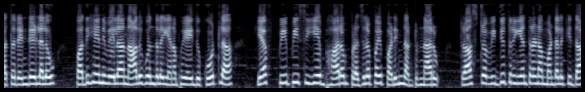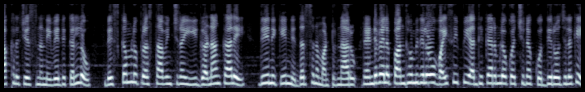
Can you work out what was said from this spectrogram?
గత రెండేళ్ళలో పదిహేను వేల నాలుగు వందల ఎనభై ఐదు కోట్ల ఎఫ్పీపీసీఏ భారం ప్రజలపై పడిందంటున్నారు. రాష్ట్ర విద్యుత్ నియంత్రణ మండలికి దాఖలు చేసిన నివేదికల్లో డిస్కంలు ప్రస్తావించిన ఈ గణాంకాలే దీనికి నిదర్శనమంటున్నారు. రెండు వేల పంతొమ్మిదిలో వైసీపీ అధికారంలోకి వచ్చిన కొద్ది రోజులకే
